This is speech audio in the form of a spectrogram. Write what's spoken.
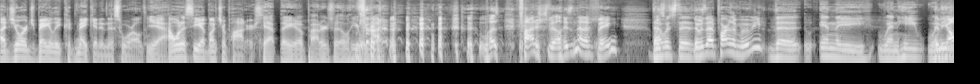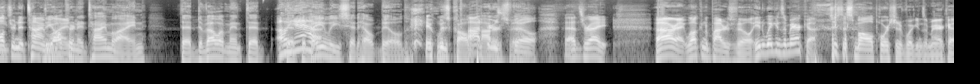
a George Bailey could make it in this world. Yeah. I want to see a bunch of Potters. Yep, there you go, Pottersville. Here we go. was Pottersville? Isn't that a thing? That was, the was that part of the movie? the in the when he when In the he- alternate timeline. the alternate timeline, the development that, Oh, that yeah. the Baileys had helped build It was, called Pottersville. That's right. All right, welcome to Pottersville in Wiggins, America. Just a small portion of Wiggins, America.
